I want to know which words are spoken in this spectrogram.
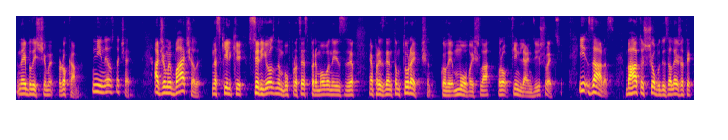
найближчими роками? Ні, не означає. Адже ми бачили, наскільки серйозним був процес перемовини з президентом Туреччини, коли мова йшла про Фінляндію і Швецію. І зараз багато що буде залежати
